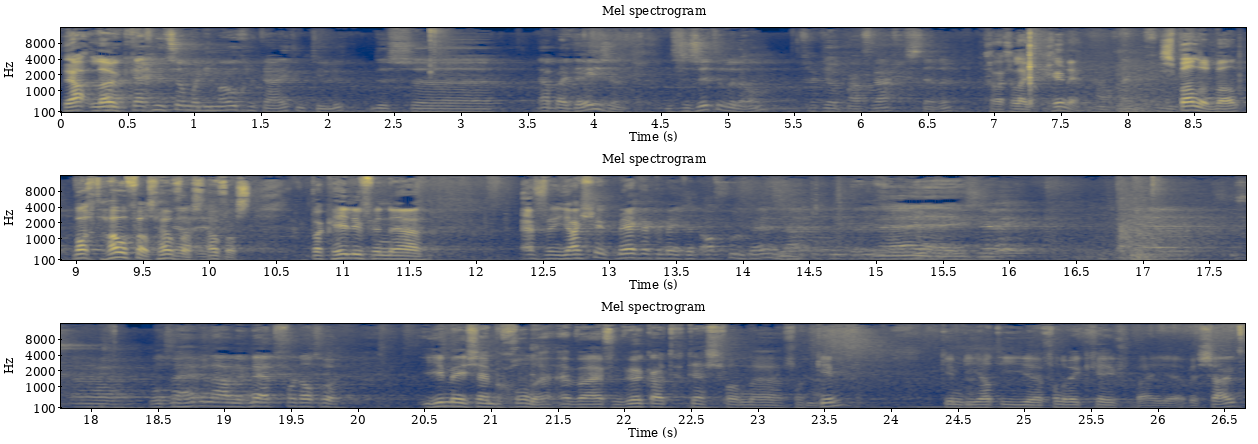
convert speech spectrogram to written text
Ja, Maar leuk. ik krijg niet zomaar die mogelijkheid natuurlijk. Dus ja, bij deze. Dus daar zitten we dan. Ga ik jou een paar vragen stellen. Gaan we gelijk beginnen. Nou, gelijk beginnen. Spannend man. Wacht, hou vast, hou Ja, vast, ja. hou vast. Ik pak heel even, eh, even een jasje. Ik merk dat ik een beetje aan het afvoeren ben. Ja. Nee, nee, nee. Eh, want we hebben namelijk net, voordat we hiermee zijn begonnen, hebben wij even een workout getest van, eh, van Kim. Kim die had die van de week gegeven bij, bij Zuid.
